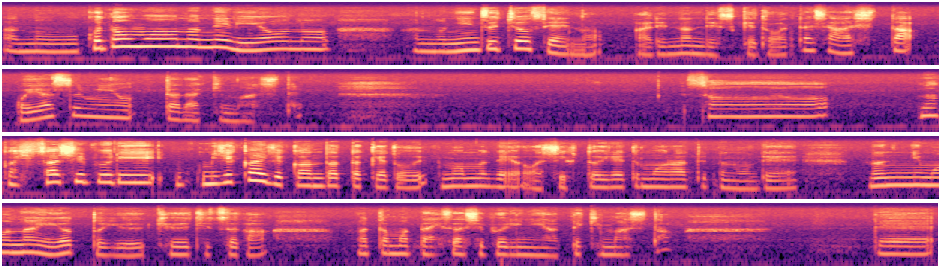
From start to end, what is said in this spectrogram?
あの子供のね利用のあの人数調整のあれなんですけど私明日お休みをいただきまして。さあなんか久しぶり短い時間だったけど今まではシフト入れてもらってたので何にもないよという休日がまたまた久しぶりにやってきました。で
